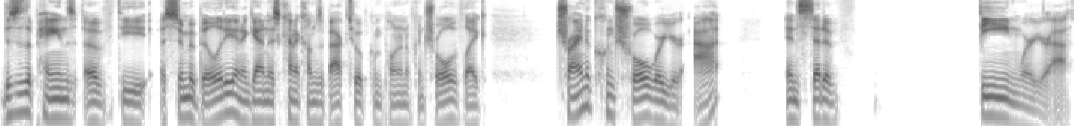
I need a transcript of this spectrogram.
this is the pains of the assumability. And again, this kind of comes back to a component of control of like trying to control where you're at instead of being where you're at.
